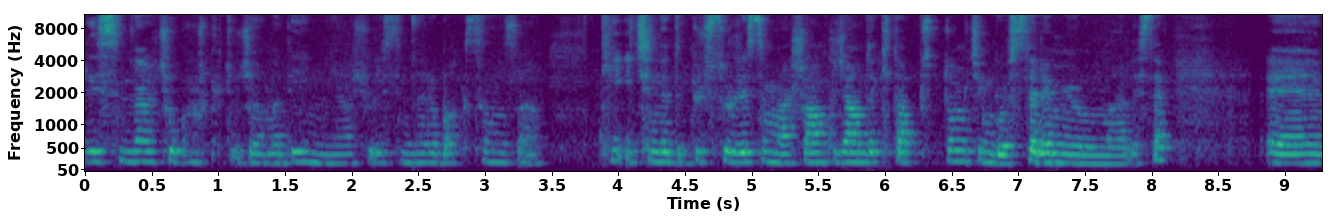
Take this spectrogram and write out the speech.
Resimler çok ürkütücü ama değil mi ya? Şu resimlere baksanıza. Ki içinde de bir sürü resim var. Şu an kucağımda kitap tuttuğum için gösteremiyorum maalesef. Ee,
